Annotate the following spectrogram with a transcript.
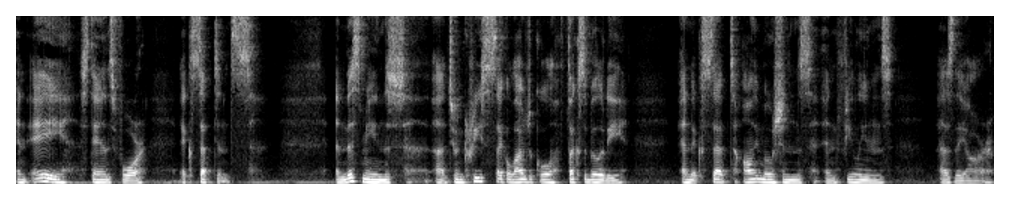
and A stands for acceptance. And this means uh, to increase psychological flexibility and accept all emotions and feelings as they are.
